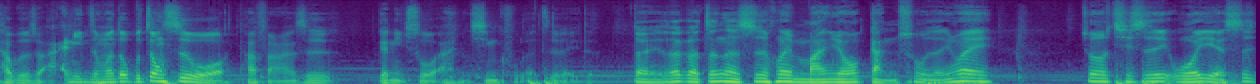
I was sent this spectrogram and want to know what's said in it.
他不是说哎你怎么都不重视我，他反而是跟你说哎你辛苦了之类的。对，这个真的是会蛮有感触的，因为就其实我也是。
